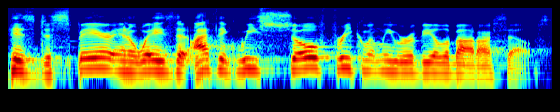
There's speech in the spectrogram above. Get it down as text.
his despair in ways that I think we so frequently reveal about ourselves.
